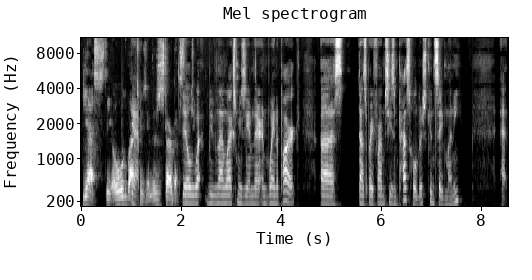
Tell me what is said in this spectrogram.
Yes, the old wax Yeah. museum. There's a Starbucks. The there, old too. wa- Movieland Wax Museum there in Buena Park. Uh, Knott's Berry Farm season pass holders can save money at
